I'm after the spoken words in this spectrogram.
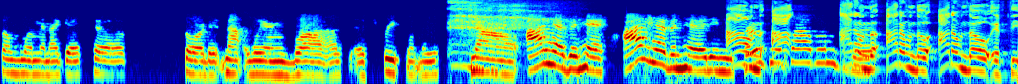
some women, I guess, have started not wearing bras as frequently. Now, I haven't had I haven't had any personal I- problems. I don't know. I don't know. I don't know if the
